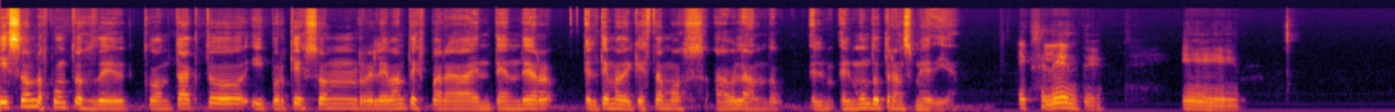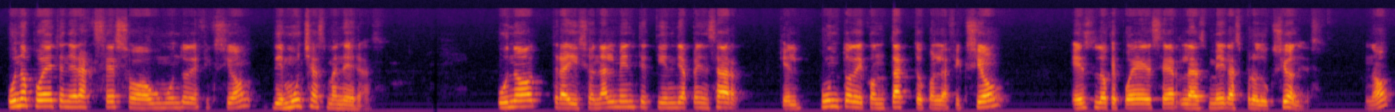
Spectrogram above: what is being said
¿Qué son los puntos de contacto y por qué son relevantes para entender el tema del que estamos hablando, el, mundo transmedia? Excelente. Eh, uno puede tener acceso a un mundo de ficción de muchas maneras. Uno tradicionalmente tiende a pensar que el punto de contacto con la ficción es lo que puede ser las megas producciones, ¿no?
